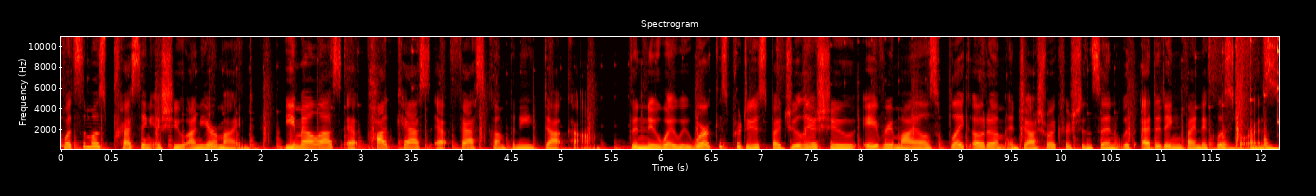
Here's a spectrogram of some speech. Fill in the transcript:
What's the most pressing issue on your mind? Email us at podcast at fastcompany.com. The New Way We Work is produced by Julia Shu, Avery Miles, Blake Odom, and Joshua Christensen with editing by Nicholas Torres.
